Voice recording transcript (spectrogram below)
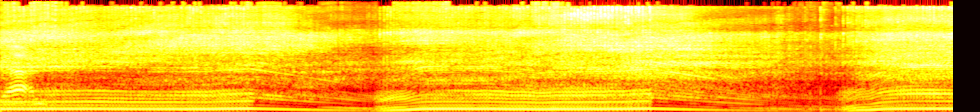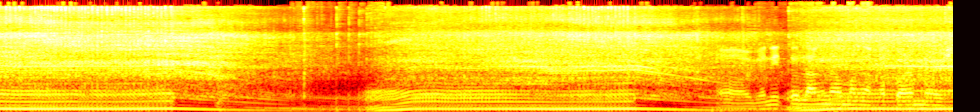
yan. Oh, ganito lang na mga ka-farmers.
